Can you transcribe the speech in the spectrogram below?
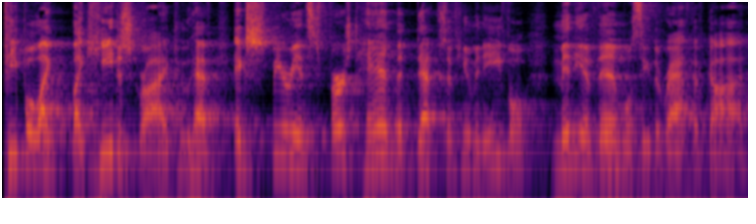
people like, like he described who have experienced firsthand the depths of human evil, many of them will see the wrath of God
